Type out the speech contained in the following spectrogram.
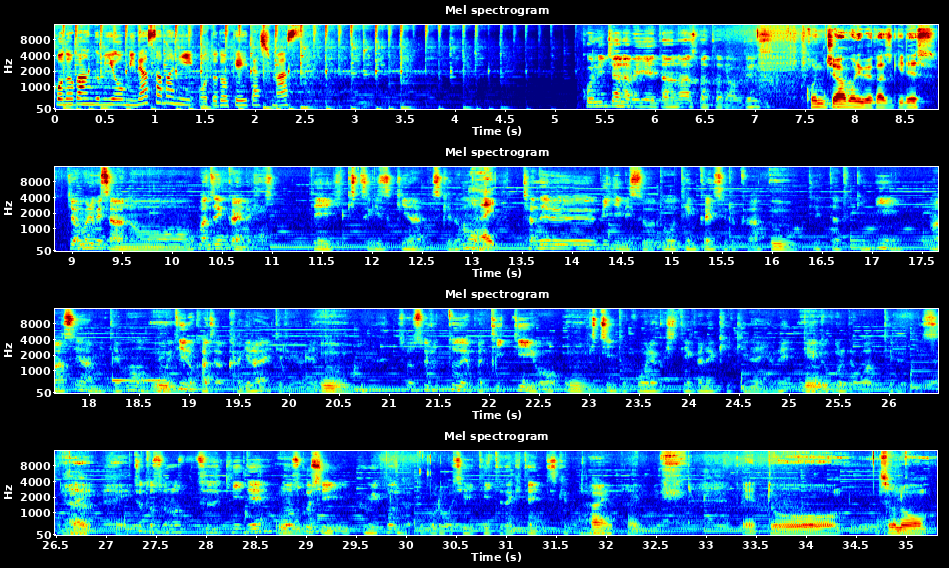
この番組を皆様にお届けいたしますこんにちはナビゲーターの東太郎ですこんにちは森部和樹です。じゃあ森部さんあのーまあ、前回の引きで引き継ぎ好きなんですけども、はい。チャンネルビジネスをどう展開するかってうん。言った時に、まあ、ASEAN 見てもうん MT の数は限られてるよね、うん。そうするとやっぱ TT をうんきちんと攻略していかなきゃいけないよねっていうところで終わってるんですが、はい。はい。ちょっとその続きでもう少し踏み込んだところを教えていただきたいんですけども、はい。はい。えっ、と、その、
